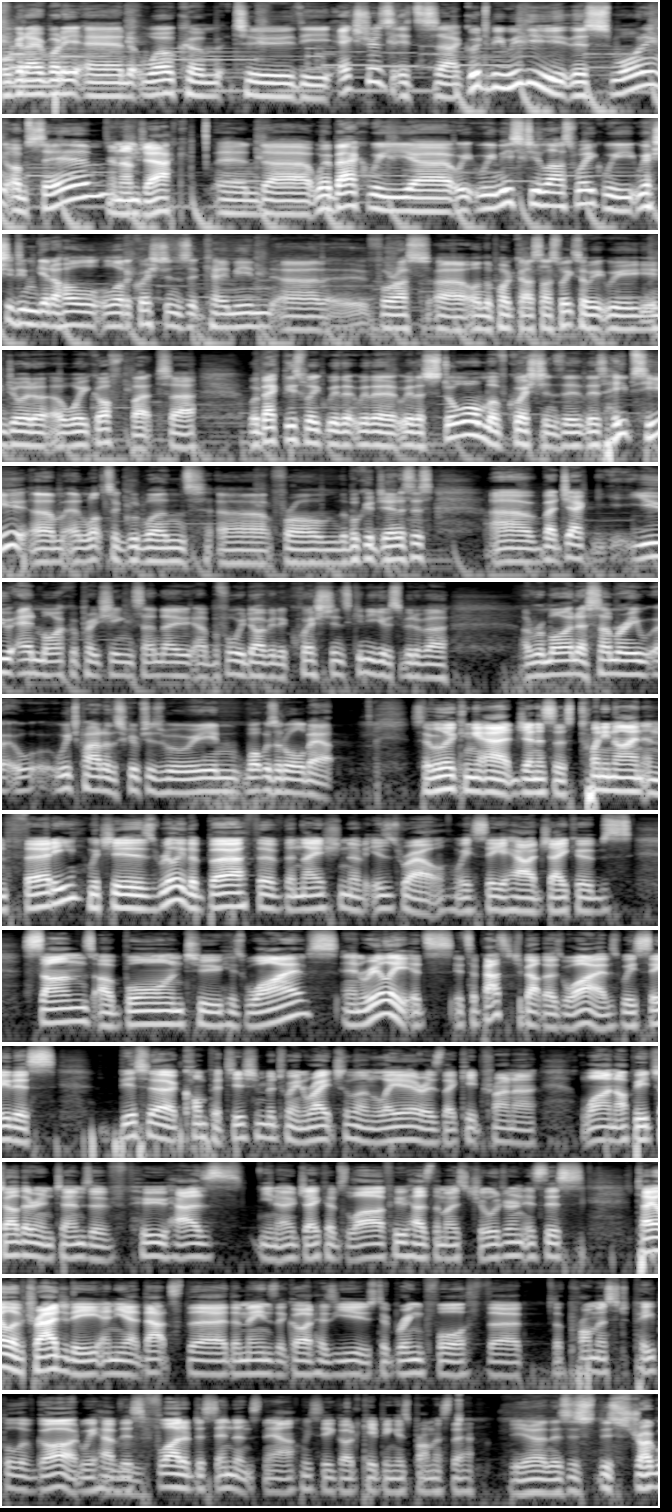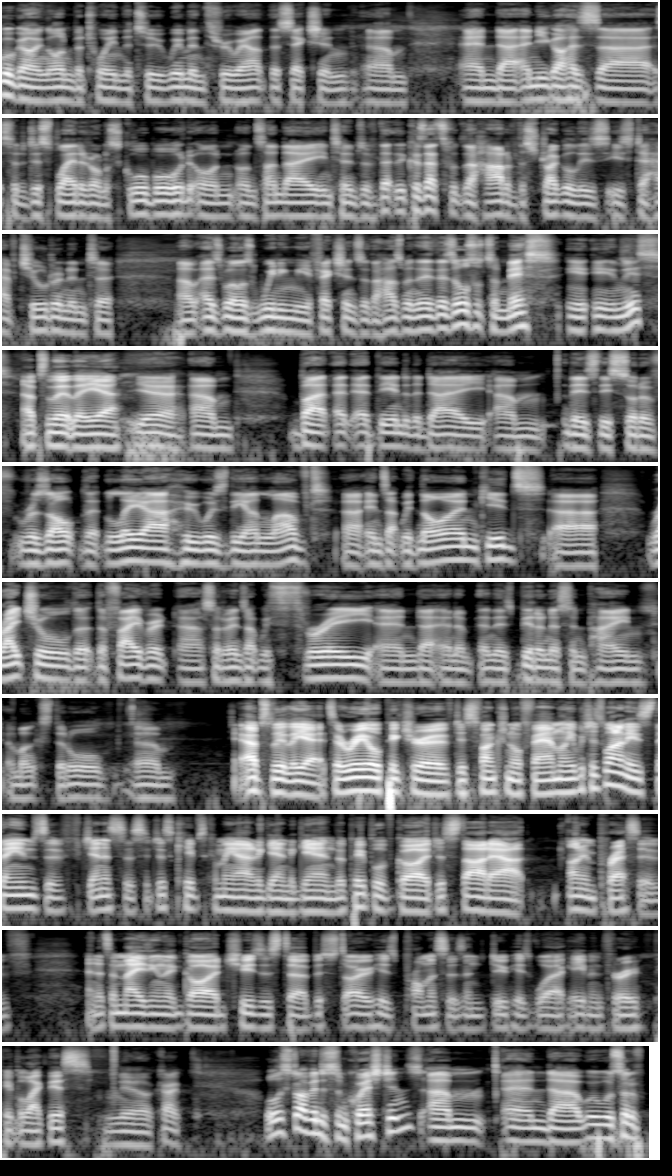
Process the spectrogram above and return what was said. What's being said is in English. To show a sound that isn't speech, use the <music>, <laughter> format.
Well, good day, everybody, and welcome to the extras. It's uh, good to be with you this morning. I'm Sam, And I'm Jack. and uh, we're back. We, uh, we we missed you last week. We, we actually didn't get a whole a lot of questions that came in uh, for us uh, on the podcast last week, so we, we enjoyed a, a week off. But uh, we're back this week with a, with a with a storm of questions. There, there's heaps here, um, and lots of good ones uh, from the Book of Genesis. Uh, but Jack, you and Mike were preaching Sunday. Uh, before we dive into questions, can you give us a bit of a a reminder, summary, which part of the scriptures were we in? What was it all about? So we're looking at Genesis 29 and 30, which is really the birth of the nation of Israel. We see how Jacob's sons are born to his wives, and really it's it's a passage about those wives. We see this bitter competition between Rachel and Leah as they keep trying to line up each other in terms of who has, you know, Jacob's love, who has the most children. It's this tale of tragedy, and yet that's the the means that God has used to bring forth the the promised people of God. We have this flood of descendants now. We see God keeping His promise there. Yeah, and there's this, this struggle going on between the two women throughout the section. Um, and, uh, and you guys uh, sort of displayed it on a scoreboard on, on Sunday in terms of that, because that's what the heart of the struggle is, is to have children and to, um, as well as winning the affections of the husband. There's all sorts of mess in, in this. Absolutely, yeah. Yeah. Um, but at, at the end of the day, um, there's this sort of result that Leah, who was the unloved, uh, ends up with nine kids. Uh, Rachel, the, the favourite, uh, sort of ends up with three, and uh, and, a, and there's bitterness and pain amongst it all. Um, Absolutely, yeah. It's a real picture of dysfunctional family, which is one of these themes of Genesis. It just keeps coming out again and again. The people of God just start out unimpressive, and it's amazing that God chooses to bestow his promises and do his work even through people like this. yeah, okay. Well, let's dive into some questions, um, and uh, we will sort of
